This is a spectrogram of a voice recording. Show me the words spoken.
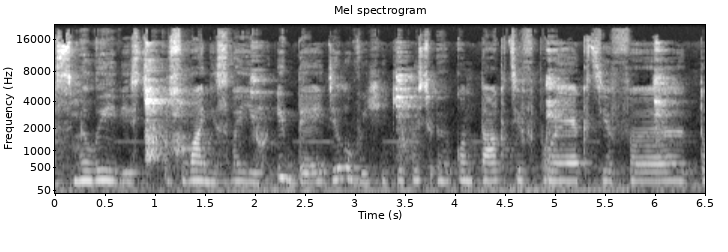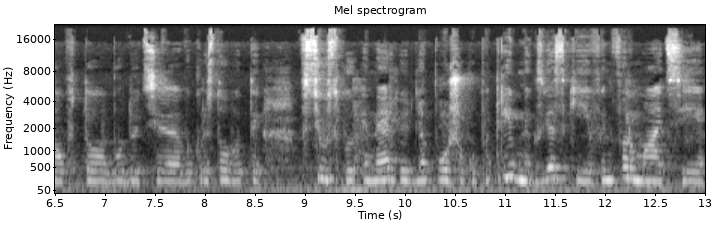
сміливість в просуванні своїх ідей, ділових якихось контактів, проєктів, тобто будуть використовувати всю свою енергію для пошуку потрібних зв'язків, інформації,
